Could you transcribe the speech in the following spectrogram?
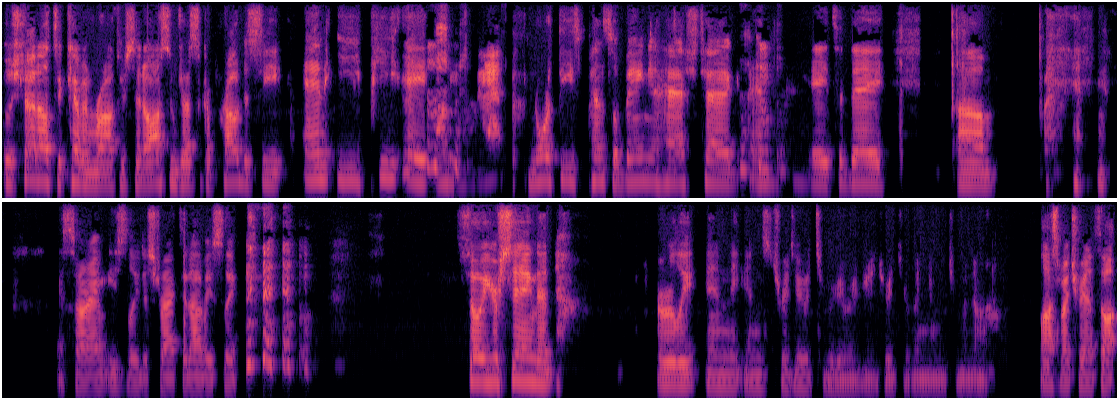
So shout out to Kevin Roth who said, "Awesome, Jessica. Proud to see NEPA on the map, Northeast Pennsylvania. Hashtag NEPA today." Um, sorry, I'm easily distracted. Obviously. so you're saying that early in the industry, lost my train of thought.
